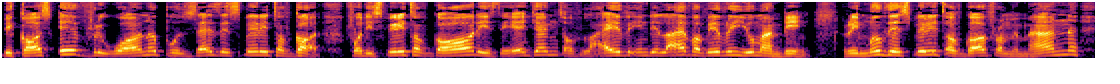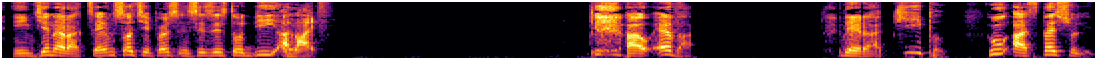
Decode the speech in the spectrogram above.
because everyone possesses the Spirit of God. For the Spirit of God is the agent of life in the life of every human being. Remove the Spirit of God from a man, in general terms, such a person ceases to be alive. However, there are people who are specially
